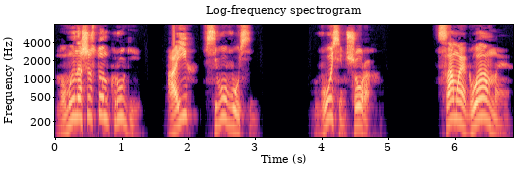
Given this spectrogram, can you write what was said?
Но мы на шестом круге, а их всего восемь. Восемь шорох. Самое главное,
